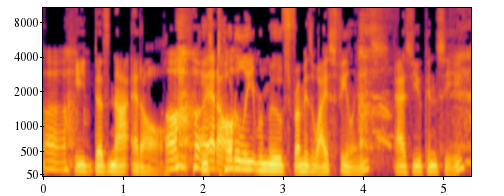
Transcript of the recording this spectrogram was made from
uh, he does not at all. Uh, He's at totally all. removed from his wife's feelings, as you can see.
